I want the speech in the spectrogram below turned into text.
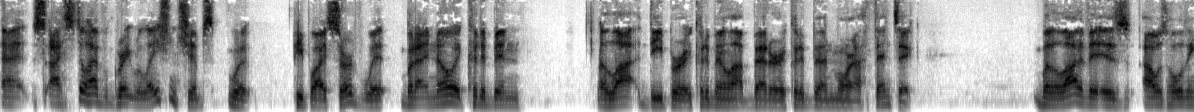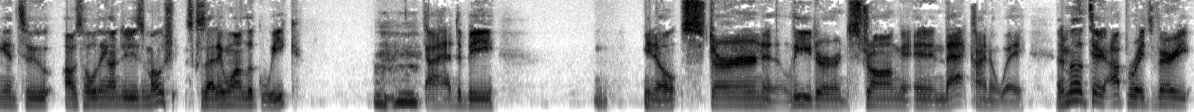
Uh, I still have great relationships with people I served with, but I know it could have been a lot deeper. It could have been a lot better. It could have been more authentic but a lot of it is I was holding into I was holding onto these emotions because I didn't want to look weak. Mm-hmm. I had to be, you know, stern and a leader and strong and in that kind of way. And the military operates very,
